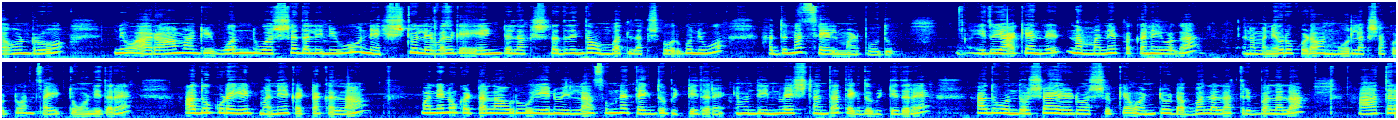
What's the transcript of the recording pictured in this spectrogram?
ತಗೊಂಡ್ರು, ನೀವು ಆರಾಮಾಗಿ ಒಂದು ವರ್ಷದಲ್ಲಿ ನೀವು ನೆಕ್ಸ್ಟ್ ಲೆವೆಲ್ಗೆ ಎಂಟು ಲಕ್ಷದಿಂದ ಒಂಬತ್ತು ಲಕ್ಷವರೆಗೂ ನೀವು ಅದನ್ನು ಸೇಲ್ ಮಾಡ್ಬೋದು. ಇದು ಯಾಕೆ ಅಂದರೆ ನಮ್ಮ ಮನೆ ಪಕ್ಕನೇ ಇವಾಗ ನಮ್ಮ ಮನೆಯವರು ಕೂಡ ಒಂದು ಮೂರು ಲಕ್ಷ ಕೊಟ್ಟು ಒಂದು ಸೈಟ್ ತೊಗೊಂಡಿದ್ದಾರೆ. ಅದು ಕೂಡ ಏನು ಮನೆ ಕಟ್ಟಕ್ಕಲ್ಲ. ಮನೆನೂ ಕಟ್ಟಲ್ಲ, ಅವರು ಏನೂ ಇಲ್ಲ ಸುಮ್ಮನೆ ತೆಗೆದು ಬಿಟ್ಟಿದ್ದಾರೆ. ಒಂದು ಇನ್ವೆಸ್ಟ್ ಅಂತ ತೆಗೆದು ಬಿಟ್ಟಿದ್ದಾರೆ. ಅದು ಒಂದು ವರ್ಷ, ಎರಡು ವರ್ಷಕ್ಕೆ ಒನ್ ಟು ಡಬ್ಬಲ್ ಅಲ್ಲ, ತ್ರಿಬಲ್ ಅಲ್ಲ, ಆ ಥರ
